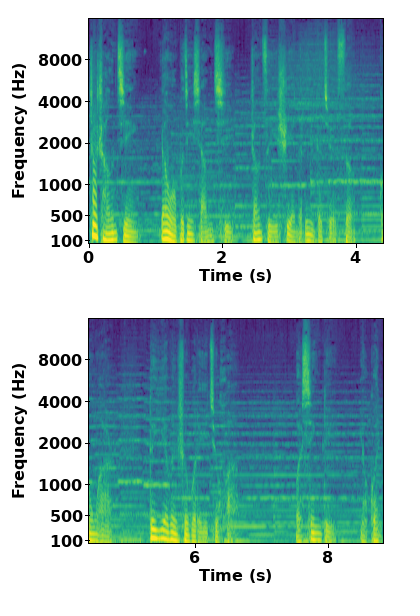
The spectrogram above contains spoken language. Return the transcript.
这场景让我不禁想起章子怡饰演的另一个角色。宫二对叶问说过的一句话：“我心里有过你，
